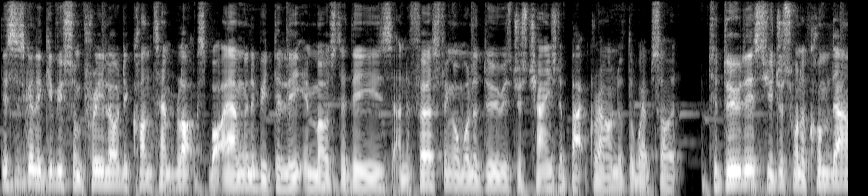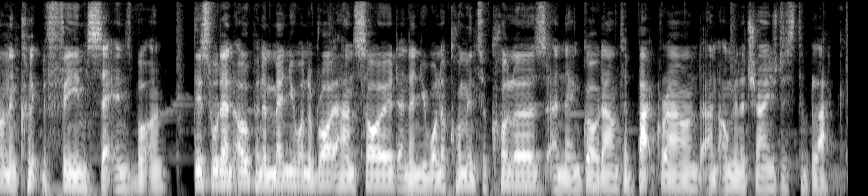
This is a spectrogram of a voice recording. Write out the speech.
This is going to give you some preloaded content blocks, but I am going to be deleting most of these and the first thing I want to do is just change the background of the website. To do this, you just want to come down and click the theme settings button. This will then open a menu on the right hand side and then you want to come into colors and then go down to background and I'm going to change this to black.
